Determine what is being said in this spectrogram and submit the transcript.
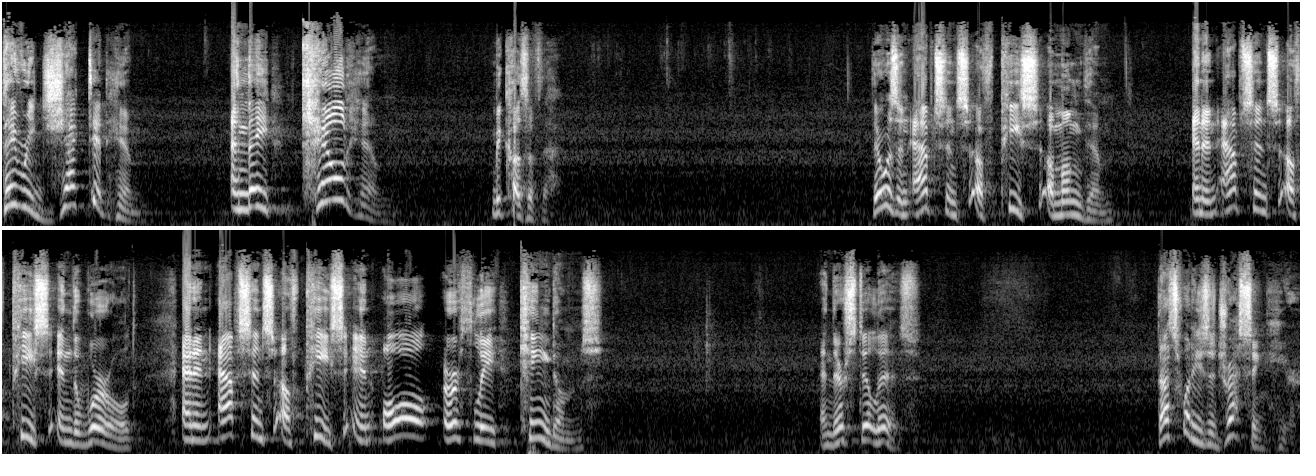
They rejected him and they killed him because of that. There was an absence of peace among them, and an absence of peace in the world, and an absence of peace in all earthly kingdoms. And there still is. That's what he's addressing here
